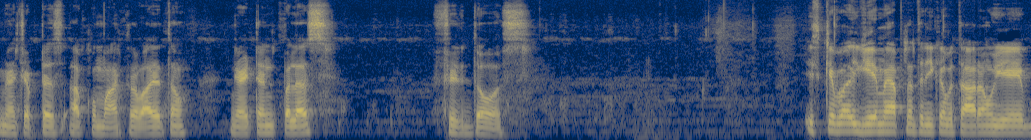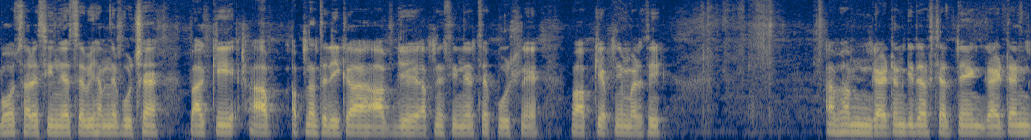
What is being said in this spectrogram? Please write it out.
मैं चैप्टर्स आपको मार्क करवा देता हूँ। गाइटन प्लस फिर फिरदौस। इसके बाद ये मैं अपना तरीका बता रहा हूँ, ये बहुत सारे सीनियर से भी हमने पूछा है। बाकी आप अपना तरीका, आप जो अपने सीनियर से पूछ लें, वो आपकी अपनी मर्ज़ी। अब हम गाइटन की तरफ़ चलते हैं। गाइटन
